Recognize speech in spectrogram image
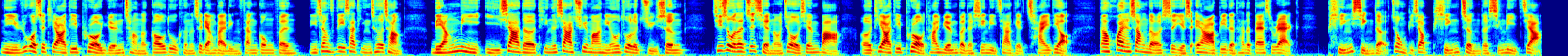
你如果是 TRD Pro 原厂的高度可能是两百零三公分，你这样子地下停车场两米以下的停得下去吗？你又做了举升。其实我在之前呢，就有先把呃 TRD Pro 它原本的行李架给拆掉，那换上的是也是 ARB 的它的 Best Rack 平行的这种比较平整的行李架，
